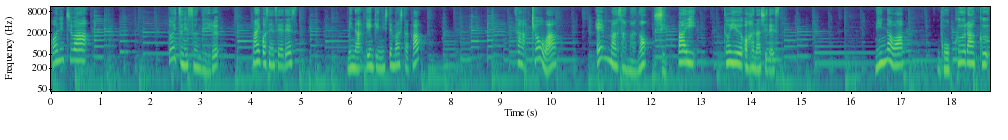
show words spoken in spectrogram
こんにちは。ドイツに住んでいる舞子先生です。みんな元気にしてましたか？さあ今日はエンマ様の失敗というお話です。みんなは極楽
